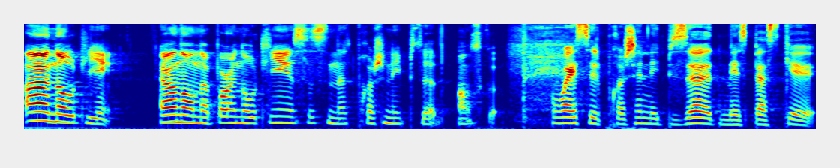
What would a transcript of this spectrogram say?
Un autre lien. Ah non, on n'a pas un autre lien, ça c'est notre prochain épisode, en tout cas. Ouais, c'est le prochain épisode, mais c'est parce que...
